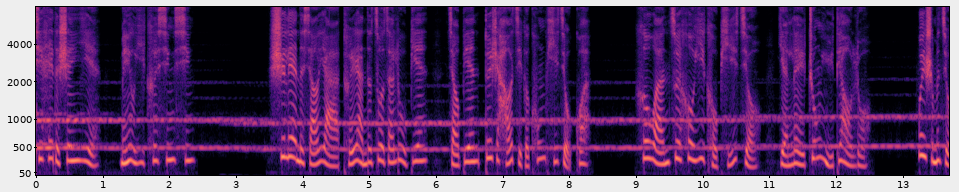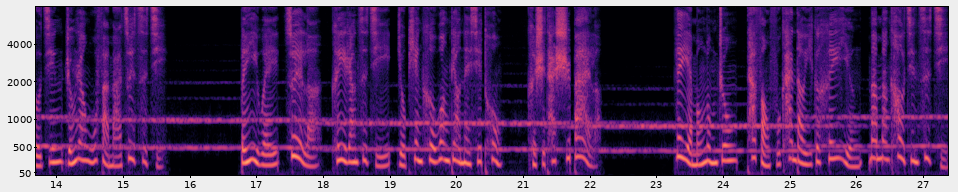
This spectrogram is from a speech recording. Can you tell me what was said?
漆黑的深夜，没有一颗星星。失恋的小雅颓然地坐在路边，脚边堆着好几个空啤酒罐。喝完最后一口啤酒，眼泪终于掉落。为什么酒精仍然无法麻醉自己？本以为醉了可以让自己有片刻忘掉那些痛，可是他失败了。泪眼朦胧中，他仿佛看到一个黑影慢慢靠近自己。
